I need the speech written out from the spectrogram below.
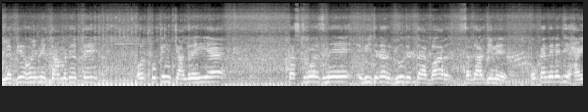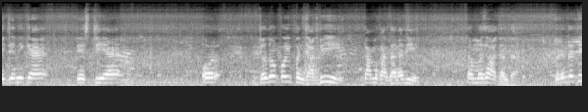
ਲੱਗੇ ਹੋਏ ਨੇ ਕੰਮ ਦੇ ਉੱਤੇ ਔਰ ਕੁਕਿੰਗ ਚੱਲ ਰਹੀ ਹੈ। ਕਸਟਮਰਸ ਨੇ ਵੀ ਜਿਹੜਾ ਰਿਵਿਊ ਦਿੱਤਾ ਹੈ ਬਾਹਰ ਸਰਦਾਰ ਜੀ ਨੇ ਉਹ ਕਹਿੰਦੇ ਨੇ ਜੀ ਹਾਈਜੀਨਿਕ ਹੈ ਟੇਸਟੀ ਹੈ। ਔਰ ਜਦੋਂ ਕੋਈ ਪੰਜਾਬੀ ਕੰਮ ਕਰਦਾ ਨਾ ਜੀ ਤਾਂ ਮਜ਼ਾ ਆ ਜਾਂਦਾ। ਵਰਿੰਦਰ ਜੀ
